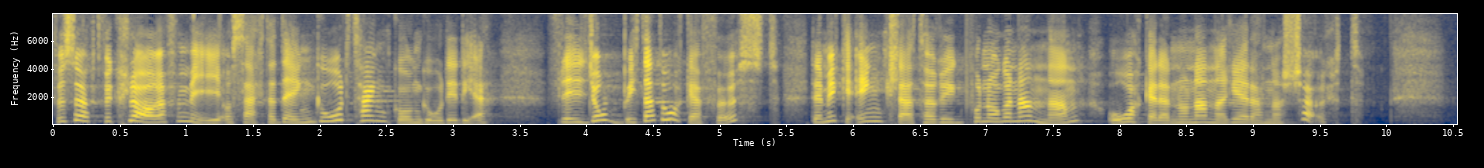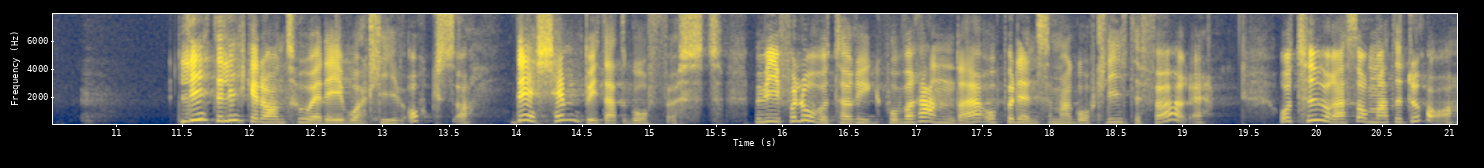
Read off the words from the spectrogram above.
Försökt förklara för mig och sagt att det är en god tanke och en god idé. För det är jobbigt att åka först. Det är mycket enklare att ta rygg på någon annan och åka där någon annan redan har kört. Lite likadant tror jag det är i vårt liv också. Det är kämpigt att gå först, men vi får lov att ta rygg på varandra och på den som har gått lite före och turas om att dra.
